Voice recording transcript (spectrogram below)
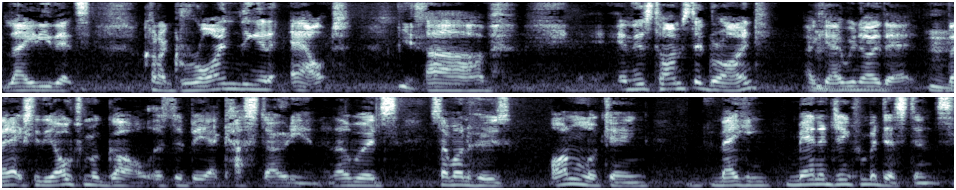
lady that's kind of grinding it out. Yes. Um, and there's times to grind. Okay, we know that. Mm. But actually, the ultimate goal is to be a custodian. In other words, someone who's onlooking, making, managing from a distance,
